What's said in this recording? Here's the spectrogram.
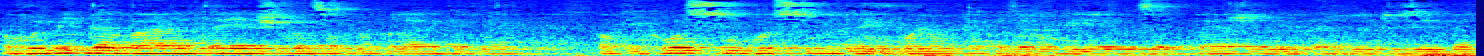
ahol minden vágya teljesül azoknak a lelkeknek, akik hosszú-hosszú ideig bolyogtak az anyagi élvezet perzselő erdőtüzében,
